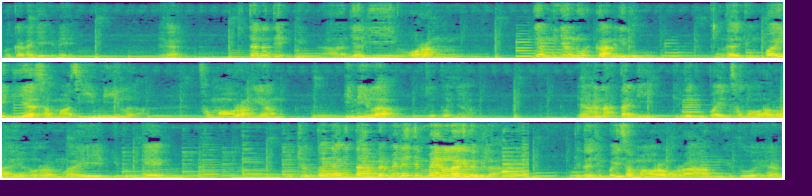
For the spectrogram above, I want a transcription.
bakatnya kayak gini ya kan? Kita nanti uh, jadi orang yang menyalurkan gitu. Kita jumpai dia sama si inilah sama orang yang inilah contohnya. Yang anak tadi kita jumpain sama orang lain orang lain gitu. Kayak ya contohnya kita hampir manajemen lah kita bilang. Kita jumpai sama orang-orang gitu ya kan.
